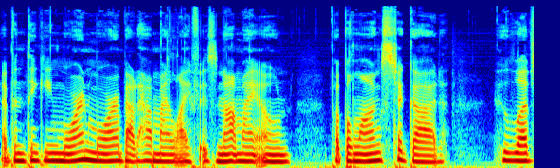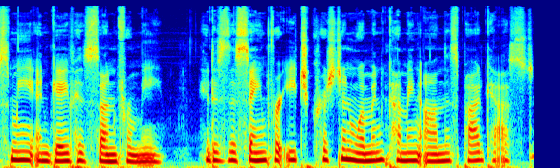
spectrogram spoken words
I've been thinking more and more about how my life is not my own, but belongs to God, who loves me and gave his Son for me. It is the same for each Christian woman coming on this podcast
